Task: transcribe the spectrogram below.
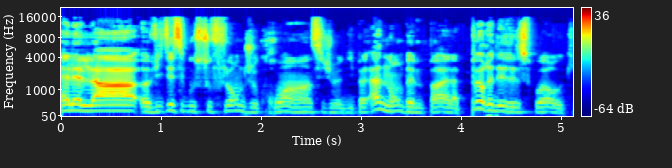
Elle, elle a euh, vitesse époustouflante, je crois, hein, si je me dis pas... Ah non, même pas, elle a peur et désespoir, ok.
